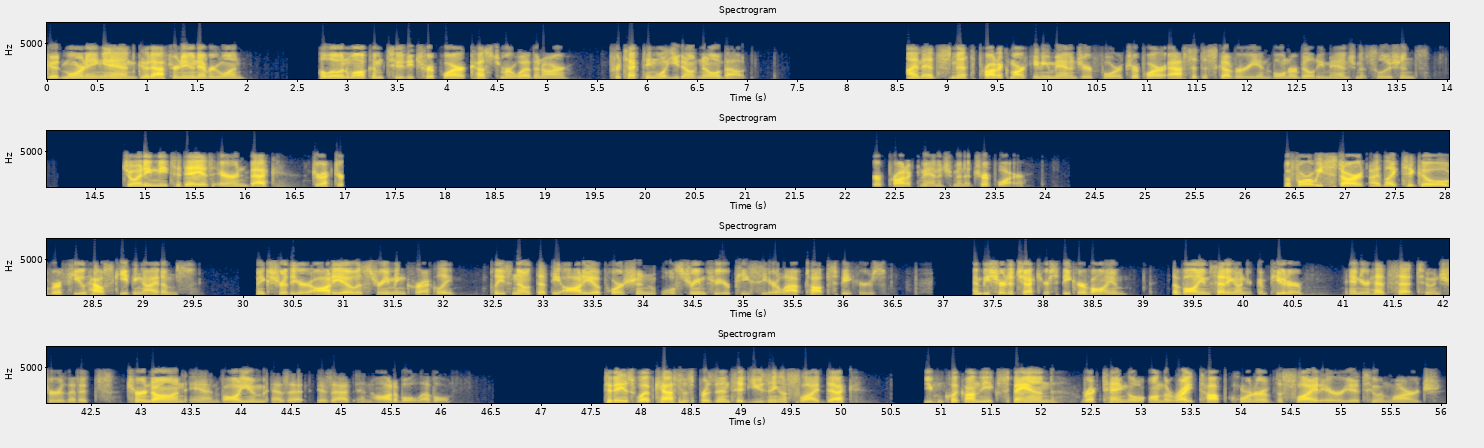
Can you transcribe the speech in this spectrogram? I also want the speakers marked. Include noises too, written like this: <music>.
Speaker 1: Good morning and good afternoon, everyone. Hello and welcome to the Tripwire customer webinar, Protecting What You Don't Know About. I'm Ed Smith, Product Marketing Manager for Tripwire Asset Discovery and Vulnerability Management Solutions. Joining me today is Aaron Beck, Director of Product Management at Tripwire. Before we start, I'd like to go over a few housekeeping items. Make sure that your audio is streaming correctly. Please note that the audio portion will stream through your PC or laptop speakers. And be sure to check your speaker volume, the volume setting on your computer, and your headset to ensure that it's turned on and volume is at, is at an audible level. Today's webcast is presented using a slide deck. You can click on the expand rectangle on the right top corner of the slide area to enlarge.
